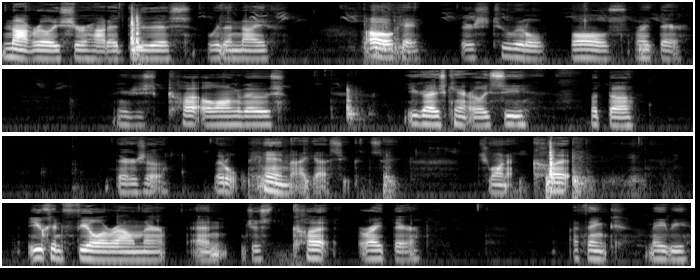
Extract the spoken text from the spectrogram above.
Not really sure how to do this with a knife. Oh, okay. There's two little balls right there. You just cut along those. You guys can't really see, but the there's a little pin, I guess you could say. You want to cut. You can feel around there and just cut right there. I think maybe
